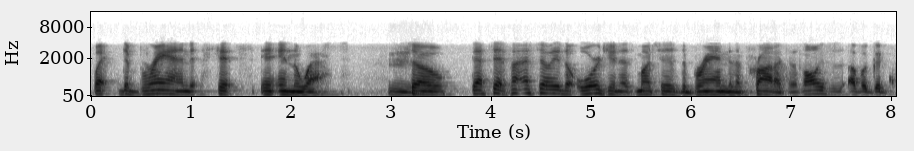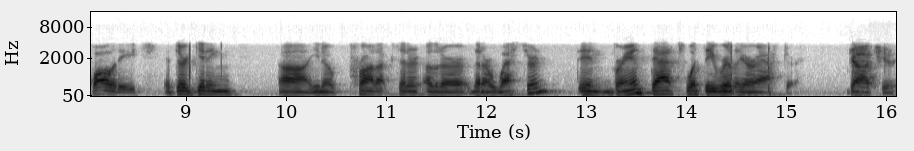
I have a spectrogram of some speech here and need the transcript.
but the brand sits in, in the West. Mm. So that's it. It's not necessarily the origin as much as the brand and the product. As long as it's of a good quality, if they're getting, uh, you know, products that are that are that are Western in brands, that's what they really are after. Gotcha,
